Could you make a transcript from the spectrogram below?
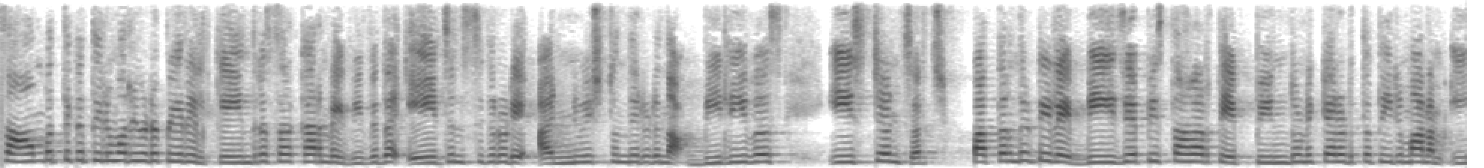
സാമ്പത്തിക തിരിമറിയുടെ പേരിൽ കേന്ദ്ര സർക്കാരിന്റെ വിവിധ ഏജൻസികളുടെ അന്വേഷണം നേരിടുന്ന ബിലീവേഴ്സ് ഈസ്റ്റേൺ ചർച്ച് പത്തനംതിട്ടയിലെ ബി ജെ പി സ്ഥാനാർത്ഥിയെ പിന്തുണയ്ക്കാനെടുത്ത തീരുമാനം ഈ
